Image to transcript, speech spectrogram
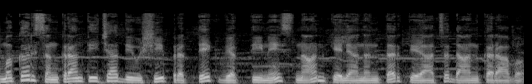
मकर संक्रांतीच्या दिवशी प्रत्येक व्यक्तीने स्नान केल्यानंतर तिळाचं दान करावं.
